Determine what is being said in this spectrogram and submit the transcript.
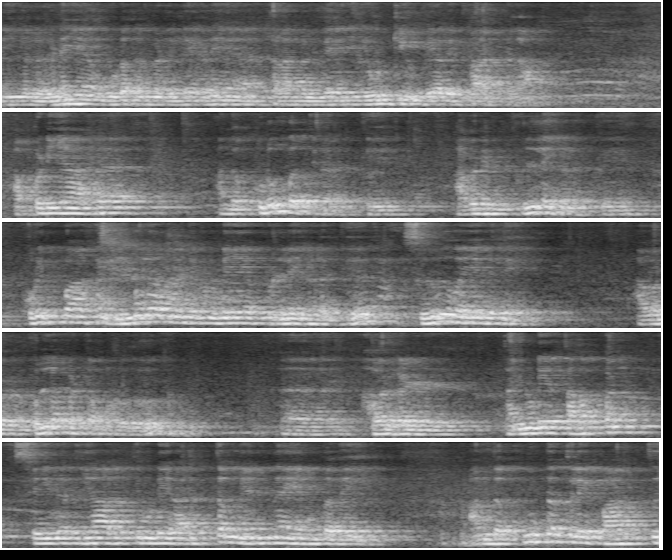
நீங்கள் இணைய ஊடகங்களிலே இணைய தளங்களிலே யூடியூப்லேயே அதை பார்க்கலாம். அப்படியாக அந்த குடும்பத்தினருக்கு அவரின் பிள்ளைகளுக்கு குறிப்பாக நிமலராஜனுடைய பிள்ளைகளுக்கு சிறு வயதிலே அவர் கொல்லப்பட்ட பொழுது அவர்கள் தன்னுடைய தகப்பன் செய்த தியாகத்தினுடைய அர்த்தம் என்ன என்பதை அந்த கூட்டத்திலே பார்த்து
